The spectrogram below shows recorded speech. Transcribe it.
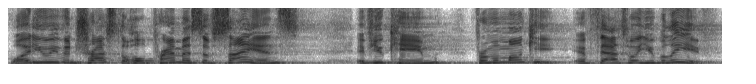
Why do you even trust the whole premise of science if you came from a monkey, if that's what you believe?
